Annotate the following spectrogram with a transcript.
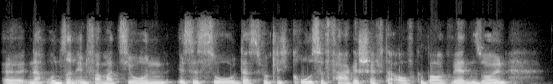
Äh, nach unseren Informationen ist es so, dass wirklich große Fahrgeschäfte aufgebaut werden sollen.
